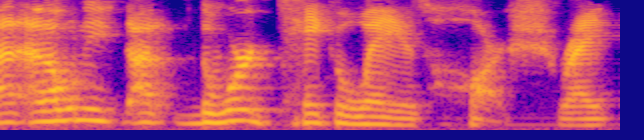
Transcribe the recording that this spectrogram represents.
I, I don't need I, the word takeaway is harsh, right?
